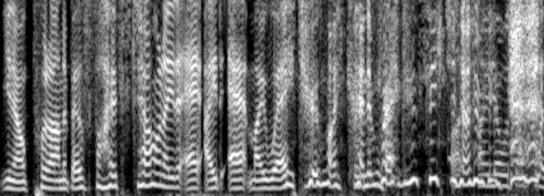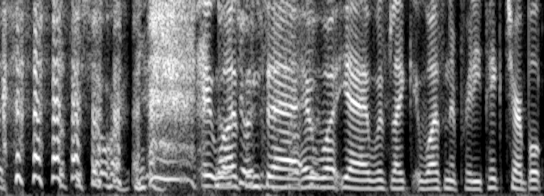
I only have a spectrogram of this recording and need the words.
you know, put on about five stone. I'd, I'd ate my way through my kind of pregnancy. Do you know what I I mean? know what that's like. That's for sure. it No wasn't. judgment, no uh, it was. Yeah, it was like it wasn't a pretty picture, but.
